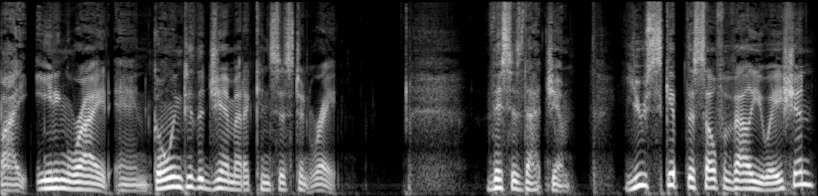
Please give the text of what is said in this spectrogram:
by eating right and going to the gym at a consistent rate. This is that gym. You skip the self evaluation,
